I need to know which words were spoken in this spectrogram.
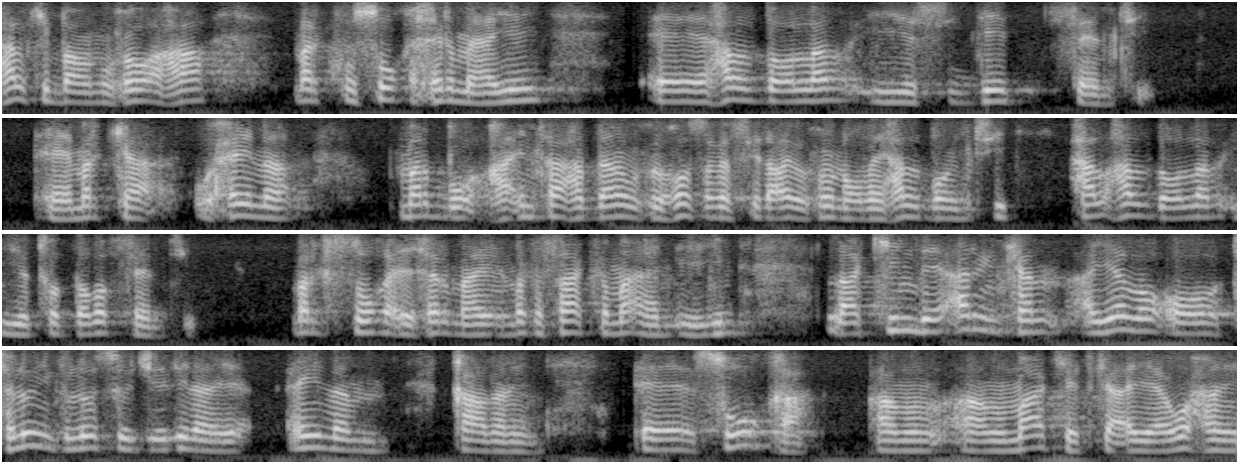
Halkii bown wuxuu ahaa markuu suuqa xirmahayey hal dollar iyo sideed centi marka waxayna mar buu ahaa intaa haddana wuxuu hoos uga sii dhacay wuxuu noqday hal pointy hal hal dollar iyo toddoba centi. Marka suuqa ay xirmahayeen marka saaka ma aan eegin. Laakiin dee arrinkan iyada oo talooyinka loo soo jeedinaya aynan qaadanin suuqa ama ama marketka ayaa waxay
